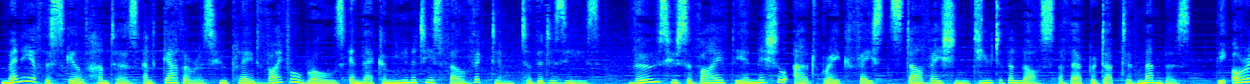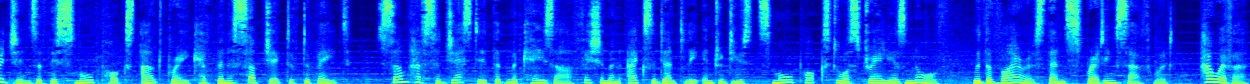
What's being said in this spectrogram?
Many of the skilled hunters and gatherers who played vital roles in their communities fell victim to the disease. Those who survived the initial outbreak faced starvation due to the loss of their productive members. The origins of this smallpox outbreak have been a subject of debate. Some have suggested that Makassar fishermen accidentally introduced smallpox to Australia's north, with the virus then spreading southward. However,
